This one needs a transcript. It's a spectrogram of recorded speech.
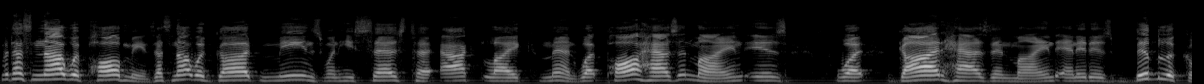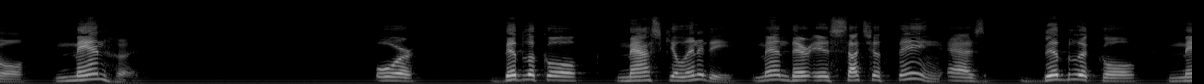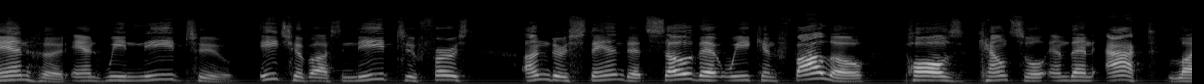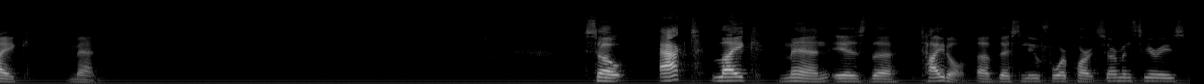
But that's not what Paul means. That's not what God means when he says to act like men. What Paul has in mind is what God has in mind, and it is biblical manhood. Or biblical masculinity. Men, there is such a thing as biblical manhood, and we need to, each of us need to first understand it so that we can follow Paul's counsel and then act like men. So, Act Like Men is the title of this new four part sermon series,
